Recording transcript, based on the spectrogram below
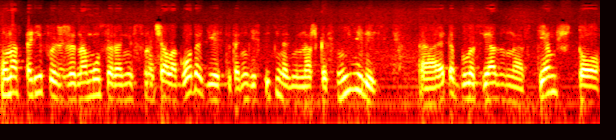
У нас тарифы же на мусор, они с начала года действуют, они действительно немножко снизились. Э, это было связано с тем, что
